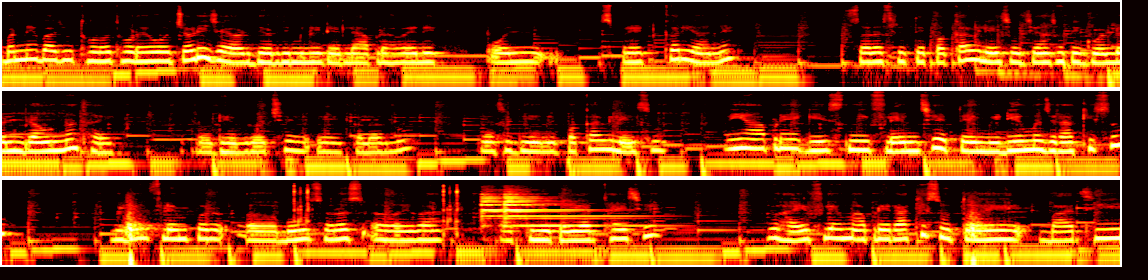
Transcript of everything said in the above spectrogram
બંને બાજુ થોડો થોડો એવો ચડી જાય અડધી અડધી મિનિટ, એટલે આપણે હવે એને ઓઇલ સ્પ્રેડ કરી અને સરસ રીતે પકાવી લઈશું. જ્યાં સુધી ગોલ્ડન બ્રાઉન ન થાય, આપણો ઢેબરો છે એ કલરમાં, ત્યાં સુધી એને પકાવી લઈશું. અહીંયા આપણે ગેસની ફ્લેમ છે તે મીડિયમ જ રાખીશું. મીડિયમ ફ્લેમ પર બહુ સરસ એવા પાકીને તૈયાર થાય છે. જો હાઈ ફ્લેમ આપણે રાખીશું તો એ બહારથી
